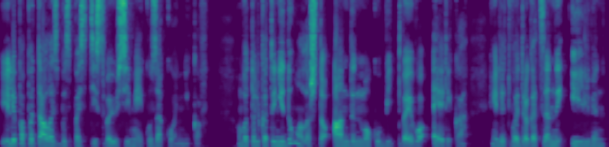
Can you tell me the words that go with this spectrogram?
Или попыталась бы спасти свою семейку законников. Вот только ты не думала, что Анден мог убить твоего Эрика или твой драгоценный Ильвин,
